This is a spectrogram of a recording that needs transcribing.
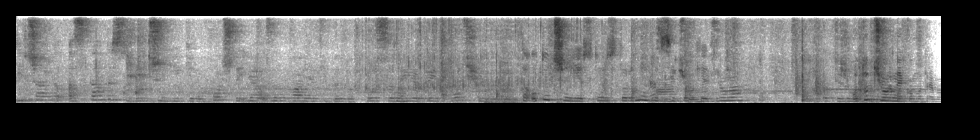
Дівчата, а ставте собі чаї, ви хочете. Я заливаю кипяток. Хто собі який хоче. Та отут ще є з тої сторони, ось ці пакети. Отут чорний, кому треба.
